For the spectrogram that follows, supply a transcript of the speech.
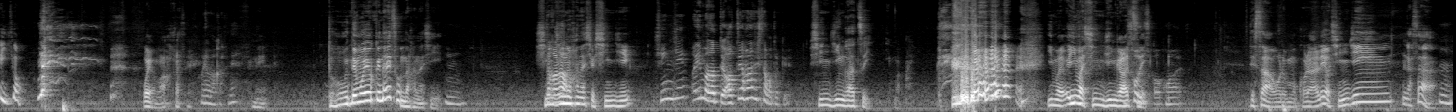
おいよ。小山博士。親若くね。ね。どうでもよくない？そんな話。うん。新人の話を新人？新人？あ今だって熱い話してなかったっけ？新人が熱い 今今今新人が熱い。そうですかはい。でさ俺もうこれあれよ。新人がさ、うん。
